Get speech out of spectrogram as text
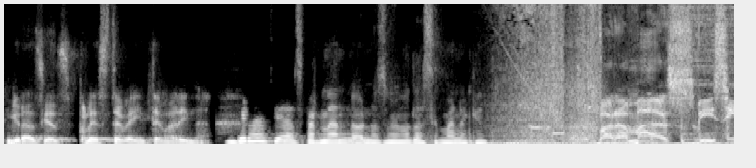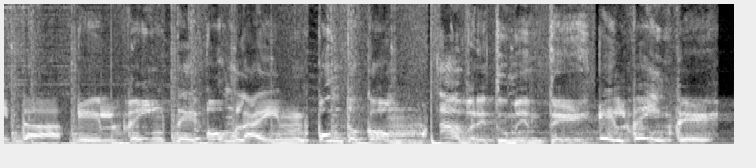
Gracias por este 20, Marina. Gracias, Fernando. Nos vemos la semana que viene. Para más, visita el20online.com. Abre tu mente. El 20.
